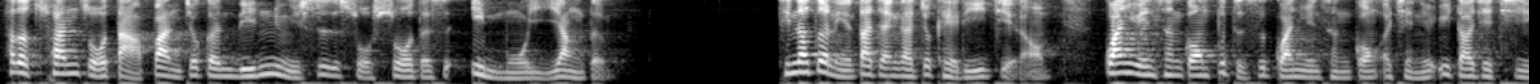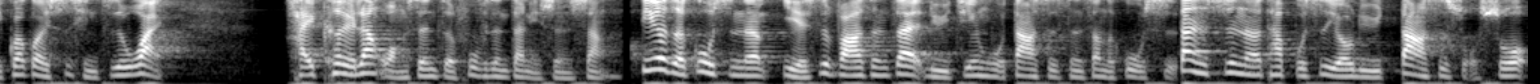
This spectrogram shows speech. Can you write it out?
他的穿着打扮就跟林女士所说的是一模一样的。听到这里，大家应该就可以理解了哦。官员成功不只是官员成功，而且你遇到一些奇奇怪怪的事情之外。还可以让往生者附身在你身上。第二则故事呢，也是发生在吕金虎大师身上的故事，但是呢，它不是由吕大师所说，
